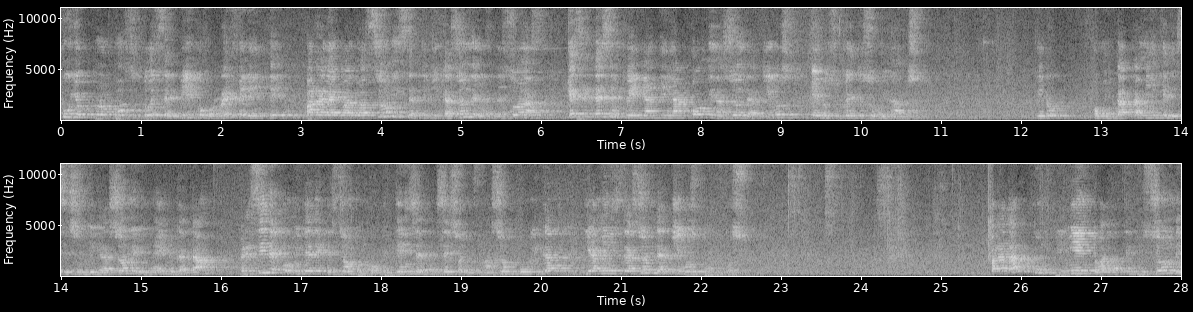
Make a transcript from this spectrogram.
cuyo propósito es servir como referente para la evaluación y certificación de las personas que se desempeñan en la coordinación de archivos en los sujetos obligados. Quiero comentar también que desde su integración en INAI Yucatán preside el Comité de Gestión por Competencia de Acceso a la Información Pública y Administración de Archivos Públicos. Para dar cumplimiento a la atribución de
